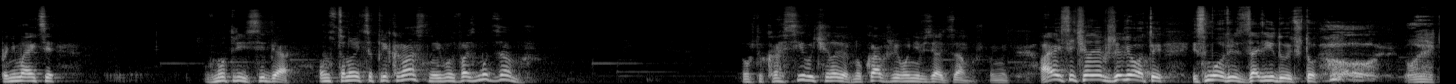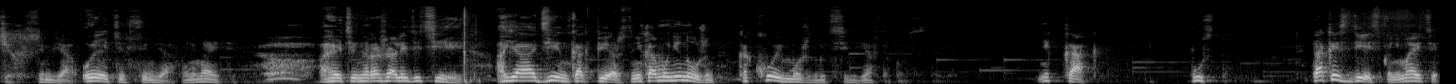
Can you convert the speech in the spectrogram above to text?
понимаете, внутри себя, он становится прекрасным, его возьмут замуж. Потому что красивый человек, ну как же его не взять замуж, понимаете? А если человек живет и, и смотрит, завидует, что у этих семья, у этих семья, понимаете? А эти нарожали детей, а я один, как перст, никому не нужен. Какой может быть семья в таком состоянии? Никак. Пусто. Так и здесь, понимаете?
